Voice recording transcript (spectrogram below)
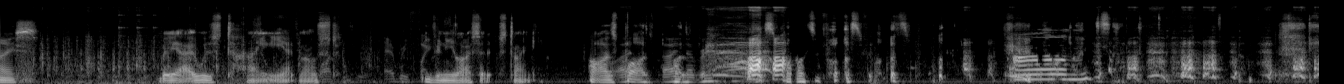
Nice. But yeah, it was tiny at most. Even Eli said it was tiny. Pause, pause, pause, pause, pause, pause, pause, pause. Um,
